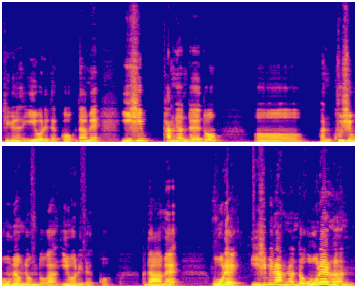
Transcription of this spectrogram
직윤에서 2월이 됐고 그다음에 20학년도에도 어한 95명 정도가 2월이 됐고 그다음에 올해 21학년도 올해는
